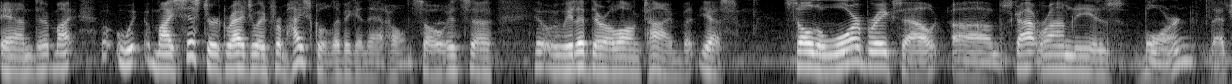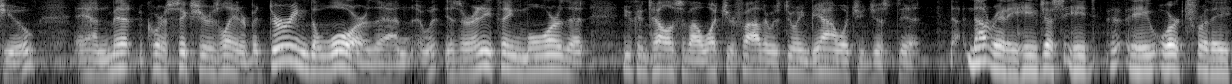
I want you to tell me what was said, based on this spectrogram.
and uh, my, my sister graduated from high school living in that home. So it's, uh, we lived there a long time, but yes. So the war breaks out. Um, Scott Romney is born, that's you, and Mitt, of course, six years later. But during the war, then, is there anything more that you can tell us about what your father was doing beyond what you just did? Not really. He just he he worked for the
